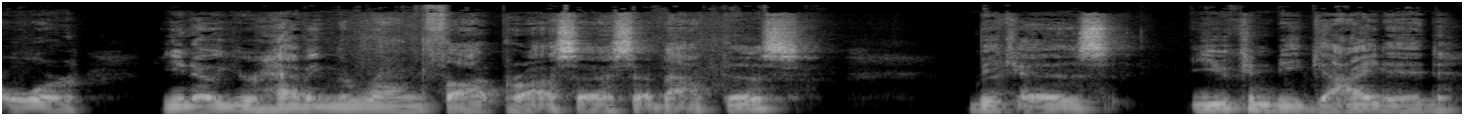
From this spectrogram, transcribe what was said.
or you know you're having the wrong thought process about this because you can be guided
